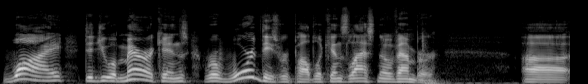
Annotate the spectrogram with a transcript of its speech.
why did you Americans reward these Republicans last November? Uh,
